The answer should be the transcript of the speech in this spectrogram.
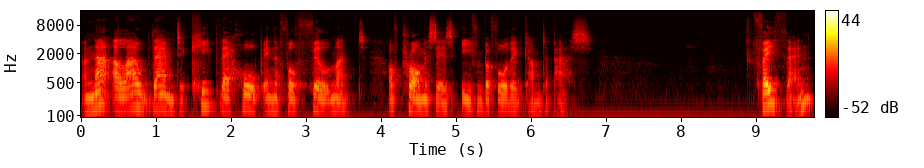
and that allowed them to keep their hope in the fulfillment of promises even before they'd come to pass. Faith, then,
